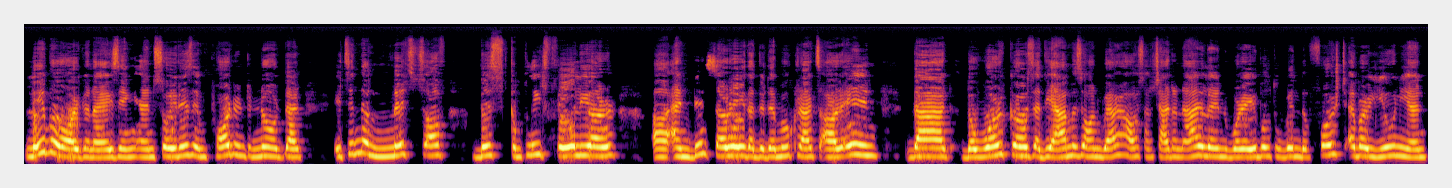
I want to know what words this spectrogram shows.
labor organizing. And so it is important to note that it's in the midst of this complete failure uh, and disarray that the Democrats are in that the workers at the Amazon warehouse on Staten Island were able to win the first ever union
